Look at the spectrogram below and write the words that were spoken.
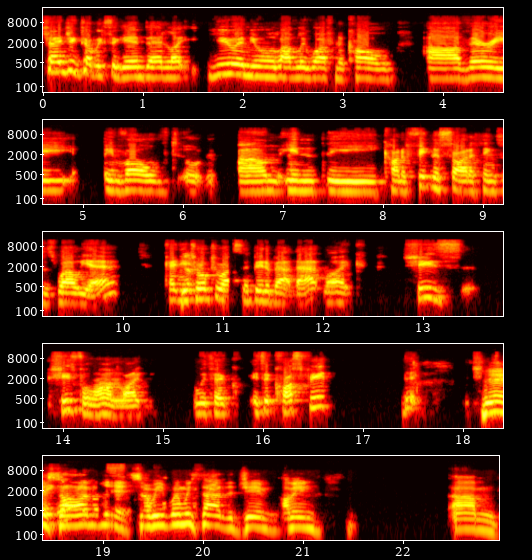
changing topics again, Dan, like you and your lovely wife, Nicole, are very involved um, in the kind of fitness side of things as well. Yeah. Can you Yep. talk to us a bit about that? Like she's, she's full on, like with her, is it CrossFit? That she's Yeah, so? I'm yeah. So we when we started the gym, I mean, um,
